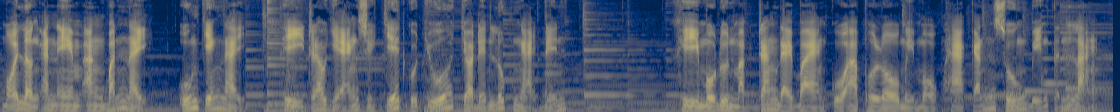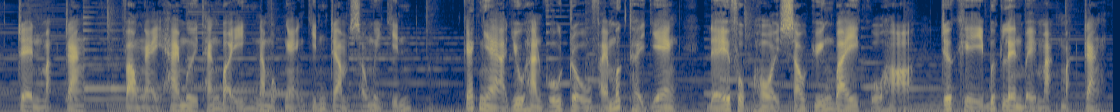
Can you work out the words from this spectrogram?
mỗi lần anh em ăn bánh này, uống chén này, thì rao giảng sự chết của Chúa cho đến lúc Ngài đến. Khi mô đun mặt trăng đại bàng của Apollo 11 hạ cánh xuống biển tĩnh lặng trên mặt trăng vào ngày 20 tháng 7 năm 1969, các nhà du hành vũ trụ phải mất thời gian để phục hồi sau chuyến bay của họ trước khi bước lên bề mặt mặt trăng.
